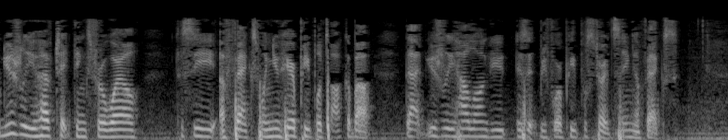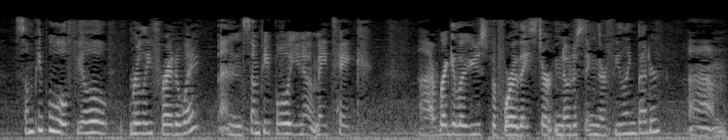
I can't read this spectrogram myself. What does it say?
usually you have to take things for a while to see effects. When you hear people talk about that, usually how long do you is it before people start seeing effects? Some people will feel relief right away, and some people, you know, it may take uh, regular use before they start noticing they're feeling better. Um,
